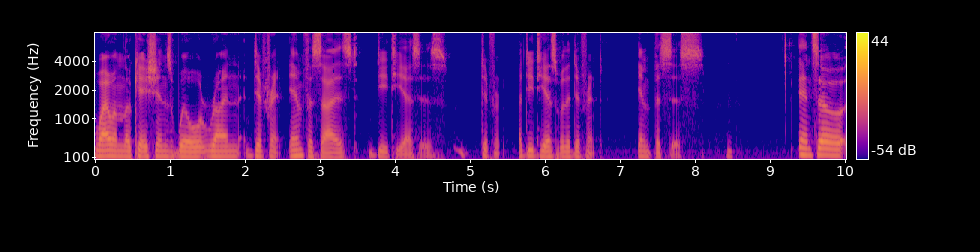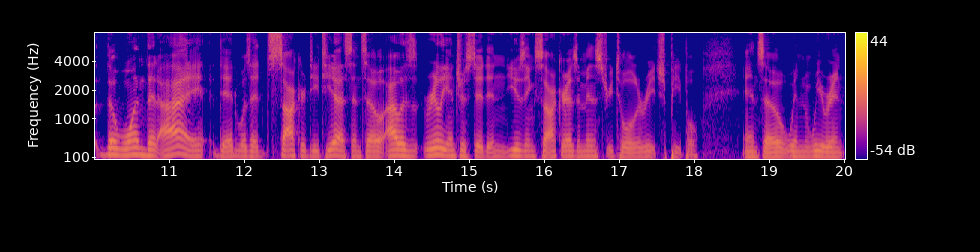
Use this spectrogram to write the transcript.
YWAM locations will run different emphasized DTSs, different a DTS with a different emphasis. And so the one that I did was a soccer DTS, and so I was really interested in using soccer as a ministry tool to reach people. And so when we were in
